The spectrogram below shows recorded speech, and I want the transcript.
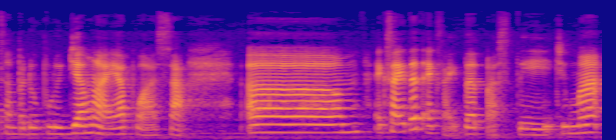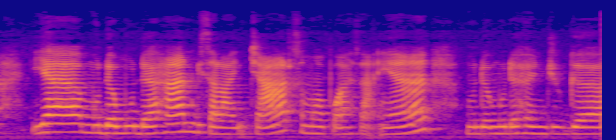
sampai 20 jam lah ya puasa um, excited excited pasti. Cuma ya mudah-mudahan bisa lancar semua puasanya. Mudah-mudahan juga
